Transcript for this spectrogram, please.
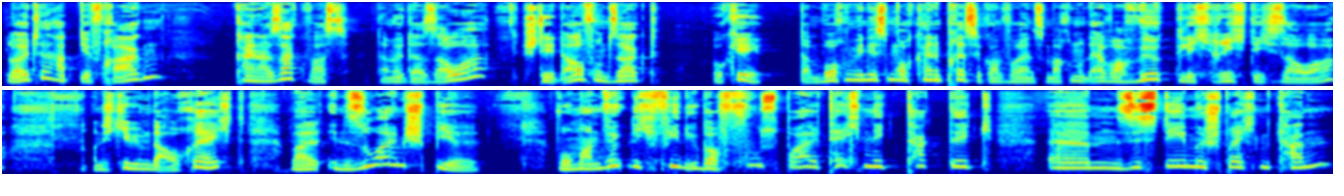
Leute, habt ihr Fragen? Keiner sagt was. Dann wird er sauer, steht auf und sagt, okay, dann brauchen wir nächstes Mal auch keine Pressekonferenz machen. Und er war wirklich richtig sauer. Und ich gebe ihm da auch recht, weil in so einem Spiel, wo man wirklich viel über Fußball, Technik, Taktik, ähm, Systeme sprechen kann,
